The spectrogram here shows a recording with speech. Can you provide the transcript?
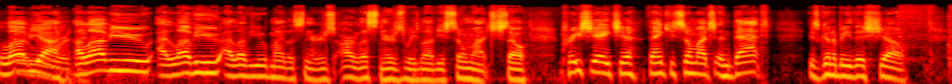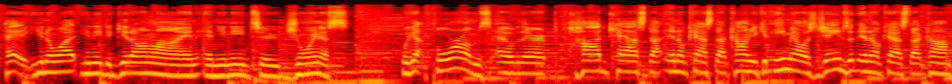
Love Totally ya. I love you. I love you. I love you, my listeners, our listeners. We love you so much. So appreciate you. Thank you so much. And that is going to be this show. Hey, you know what? You need to get online and you need to join us. We got forums over there at podcast.nlcast.com. You can email us, james at nlcast.com.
